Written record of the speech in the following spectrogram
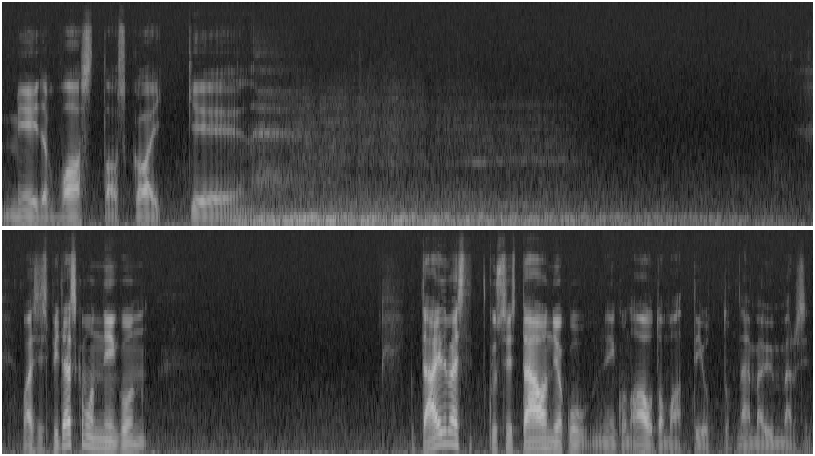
Meidän vastaus kaikkeen. Vai siis pitäisikö mun niin kun... kun Tää ilmeisesti, kun siis tää on joku niin kun automaattijuttu, näin mä ymmärsin.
